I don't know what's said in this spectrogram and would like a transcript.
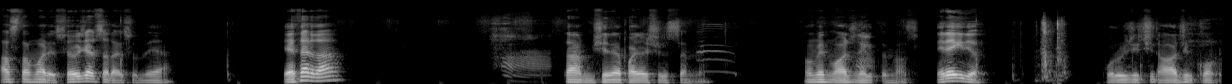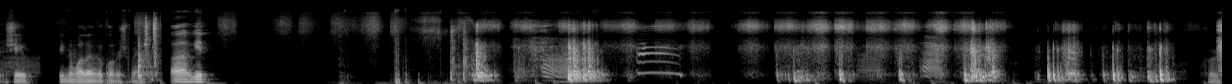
aslan var ya söyleyeceğim sana sonunda ya. Yeter daha. Tamam bir şeyler paylaşırız seninle. Ama benim acile gitmem lazım. Nereye gidiyor? Proje için acil kon- şey benim adamla konuşmaya. Tamam git. Proje.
